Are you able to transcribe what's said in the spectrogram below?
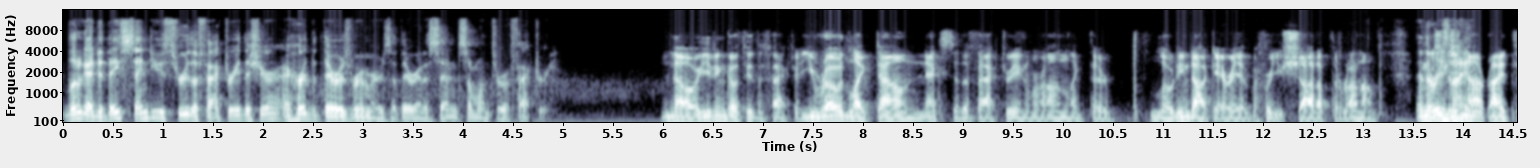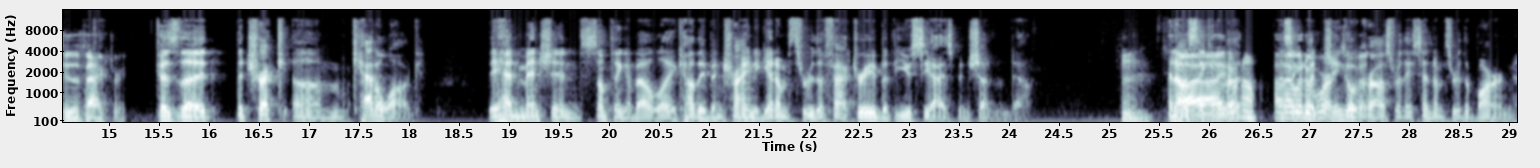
little guy? Did they send you through the factory this year? I heard that there was rumors that they were going to send someone through a factory. No, you didn't go through the factory. You rode like down next to the factory and were on like their loading dock area before you shot up the run up. And the you reason did I not ride through the factory. because the the Trek um, catalog, they had mentioned something about like how they've been trying to get them through the factory, but the UCI has been shutting them down. Hmm. And I was thinking I about don't know I was thinking about worked, Jingle but- Cross where they send them through the barn.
